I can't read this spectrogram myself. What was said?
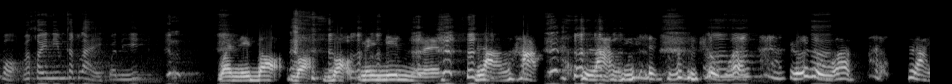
เบาไม่ค่อยนิ่มเท่าไหร่กว่านี้ วันนี้เบาะเบาะเบาะไม่นิ่มเลย หลังหัก หลังรู้สึกว่ารู้สึกว่าหลัง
